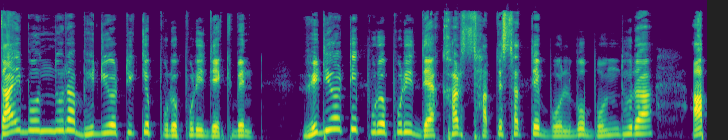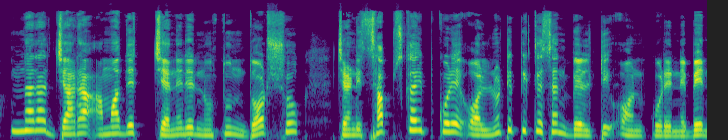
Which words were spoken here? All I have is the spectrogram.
তাই বন্ধুরা, ভিডিওটিকে পুরোপুরি দেখবেন। ভিডিওটি পুরোপুরি দেখার সাথে সাথে বলব, বন্ধুরা, আপনারা যারা আমাদের চ্যানেলের নতুন দর্শক, চ্যানেলটি সাবস্ক্রাইব করে অল নোটিফিকেশান বেলটি অন করে নেবেন।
